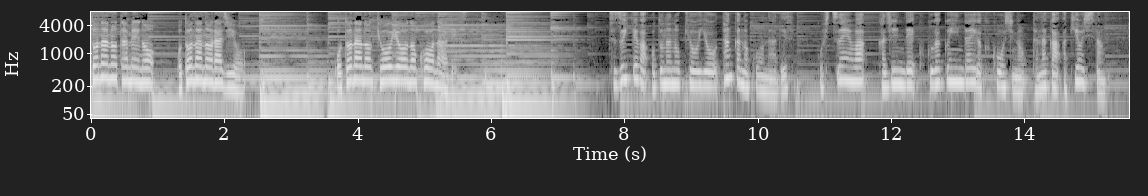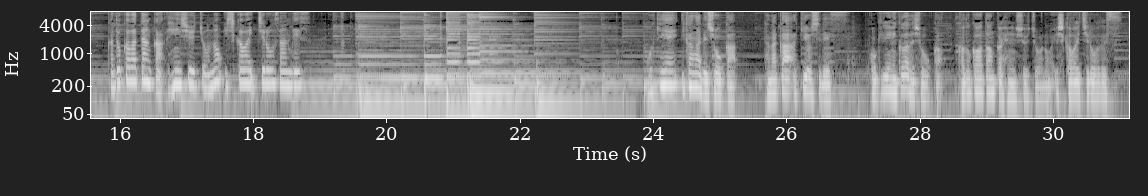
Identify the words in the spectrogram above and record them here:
大人のための大人のラジオ。大人の教養のコーナーです。続いては大人の教養短歌のコーナーです。ご出演は歌人で国学院大学講師の田中昭義さん。角川短歌編集長の石川一郎さんです。ご機嫌いかがでしょうか？田中昭義です。ご機嫌いかがでしょうか？角川短歌編集長の石川一郎です。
